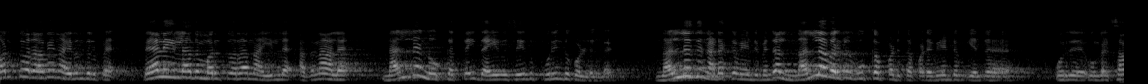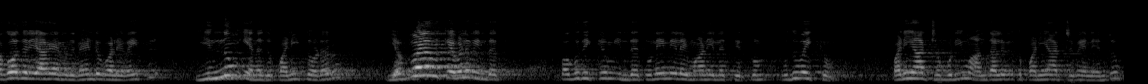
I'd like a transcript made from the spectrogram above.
மருத்துவராகவே நான் இருந்திருப்பேன். வேலை இல்லாத மருத்துவராக நான் இல்லை. அதனால் நல்ல நோக்கத்தை தயவு செய்து புரிந்து கொள்ளுங்கள். நல்லது நடக்க வேண்டும் என்றால் நல்லவர்கள் ஊக்கப்படுத்தப்பட வேண்டும் என்ற ஒரு உங்கள் சகோதரியாக எனது வேண்டுகோளை வைத்து இன்னும் எனது பணி தொடரும். எவ்வளவுக்கு எவ்வளவு இந்த பகுதிக்கும் இந்த துணைநிலை மாநிலத்திற்கும் புதுவைக்கும் பணியாற்ற முடியுமோ அந்த அளவிற்கு பணியாற்றுவேன் என்றும்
